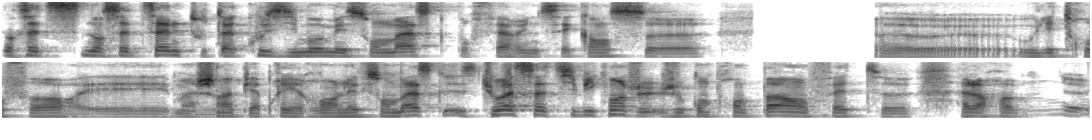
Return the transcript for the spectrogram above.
dans, cette, dans cette scène, tout à coup, Zimo met son masque pour faire une séquence euh, où il est trop fort et machin, et puis après il renlève son masque. Tu vois, ça typiquement, je, je comprends pas en fait. euh, alors, euh,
